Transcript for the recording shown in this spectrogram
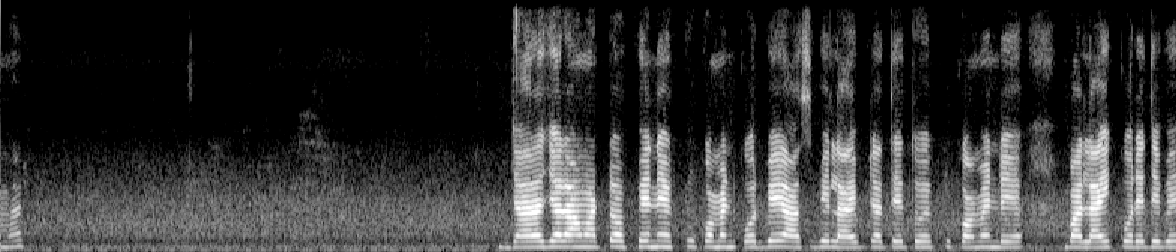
আমার। যারা যারা আমার টপ ফ্যানে একটু কমেন্ট করবে, আসবে লাইভটাতে তো একটু কমেন্ট বা লাইক করে দেবে।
